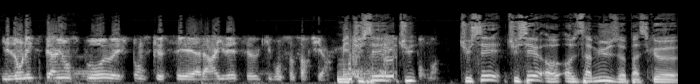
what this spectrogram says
ils ont l'expérience pour eux et je pense que c'est à l'arrivée, c'est eux qui vont s'en sortir. Mais tu sais, tu, Pour moi. Tu sais, tu sais, on, on s'amuse parce que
